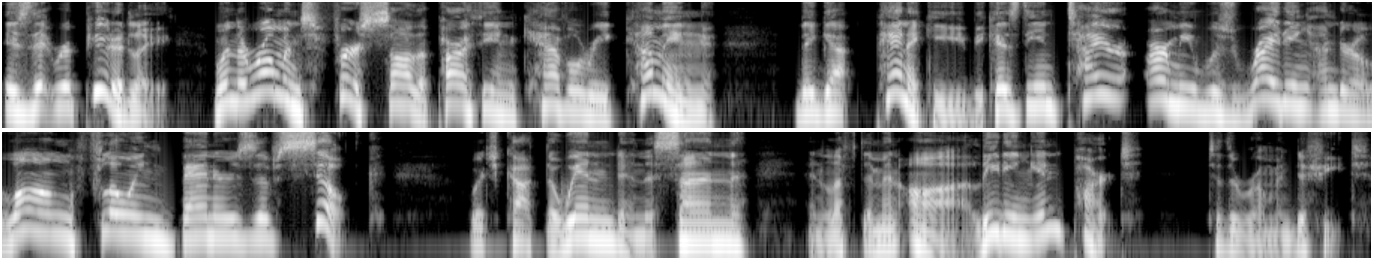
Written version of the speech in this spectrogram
is that reputedly, when the Romans first saw the Parthian cavalry coming, they got panicky because the entire army was riding under long flowing banners of silk, which caught the wind and the sun and left them in awe, leading in part to the Roman defeat.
